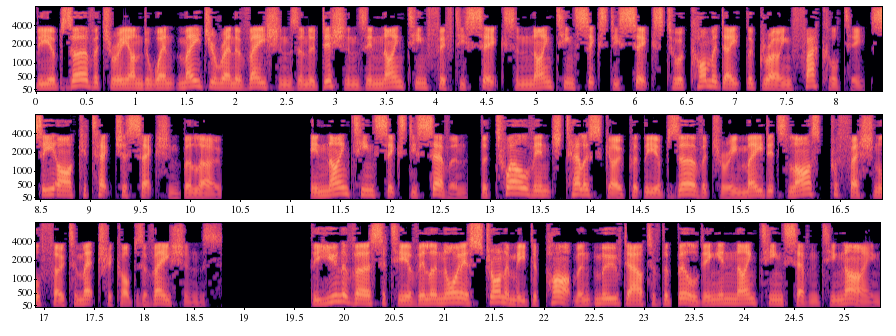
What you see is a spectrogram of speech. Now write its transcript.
The observatory underwent major renovations and additions in 1956 and 1966 to accommodate the growing faculty see architecture section below. In 1967, the 12-inch telescope at the observatory made its last professional photometric observations. The University of Illinois Astronomy Department moved out of the building in 1979.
